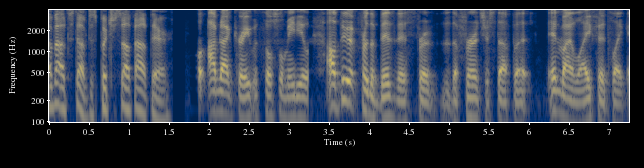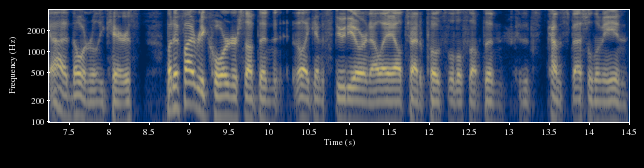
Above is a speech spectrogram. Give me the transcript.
about stuff. Just put yourself out there. I'm not great with social media. I'll do it for the business, for the furniture stuff, but in my life, it's like, ah, no one really cares. But if I record or something like in a studio or in LA, I'll try to post a little something because it's kind of special to me. And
